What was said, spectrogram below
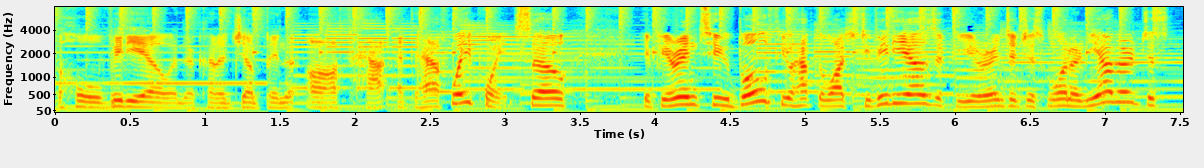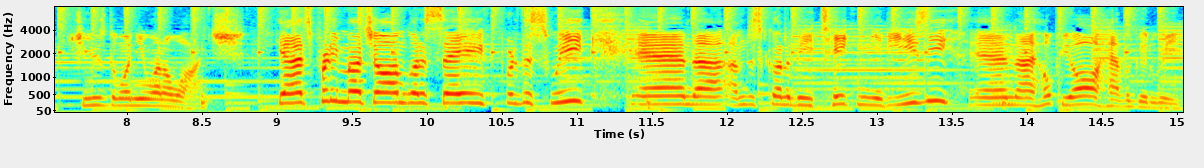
the whole video and they're kind of jumping off at the halfway point. So if you're into both, you'll have to watch two videos. If you're into just one or the other, just choose the one you want to watch. Yeah, that's pretty much all I'm going to say for this week, and uh, I'm just going to be taking it easy, and I hope you all have a good week.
